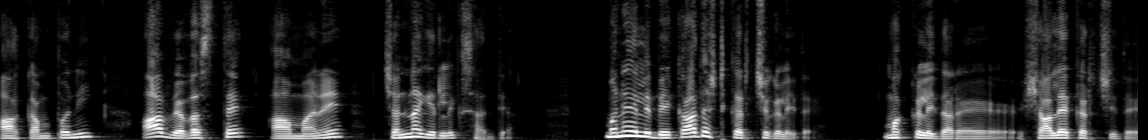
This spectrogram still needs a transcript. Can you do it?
ಆ ಕಂಪನಿ ಆ ವ್ಯವಸ್ಥೆ, ಆ ಮನೆ ಚೆನ್ನಾಗಿರ್ಲಿಕ್ಕೆ ಸಾಧ್ಯ. ಮನೆಯಲ್ಲಿ ಬೇಕಾದಷ್ಟು ಖರ್ಚುಗಳಿದೆ. ಮಕ್ಕಳಿದ್ದಾರೆ, ಶಾಲೆ ಖರ್ಚಿದೆ,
